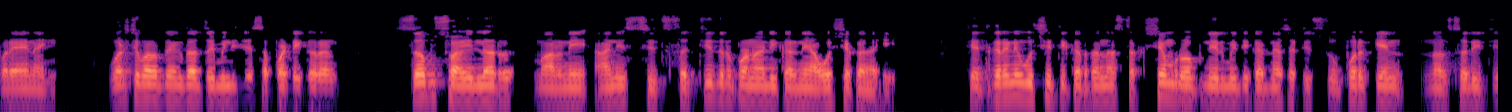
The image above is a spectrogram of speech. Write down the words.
पर्याय नाही. वर्षभरातून एकदा जमिनीचे सपाटीकरण सबसॉइलर मारणे आणि सि- सच्छिद्र प्रणाली करणे आवश्यक आहे शेतकऱ्यांनी ऊस शेती करताना सक्षम रोप निर्मिती करण्यासाठी सुपर केन नर्सरीचे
